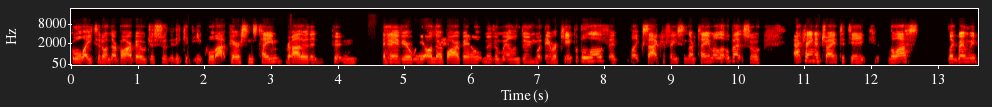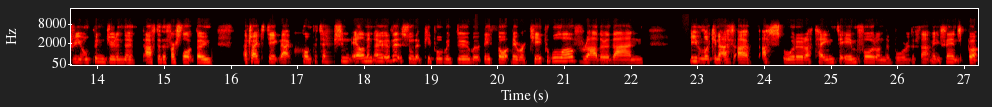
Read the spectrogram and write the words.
go lighter on their barbell just so that they could equal that person's time rather than putting the heavier weight on their barbell, moving well and doing what they were capable of and like sacrificing their time a little bit. So I kind of tried to take the last like when we'd reopened during the after the first lockdown, I tried to take that competition element out of it so that people would do what they thought they were capable of rather than be looking at a, a, a score or a time to aim for on the board, if that makes sense. But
